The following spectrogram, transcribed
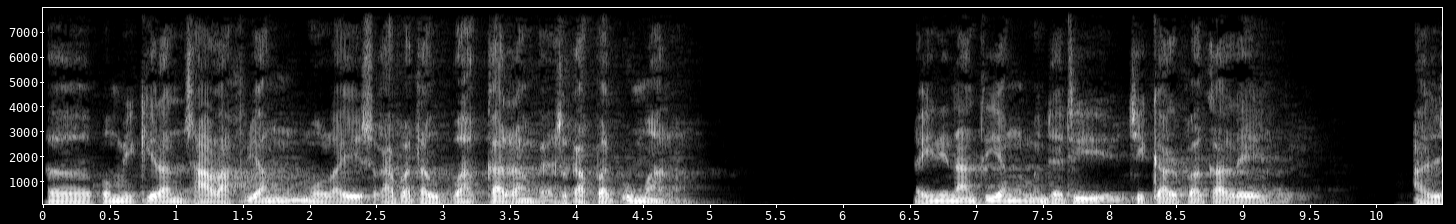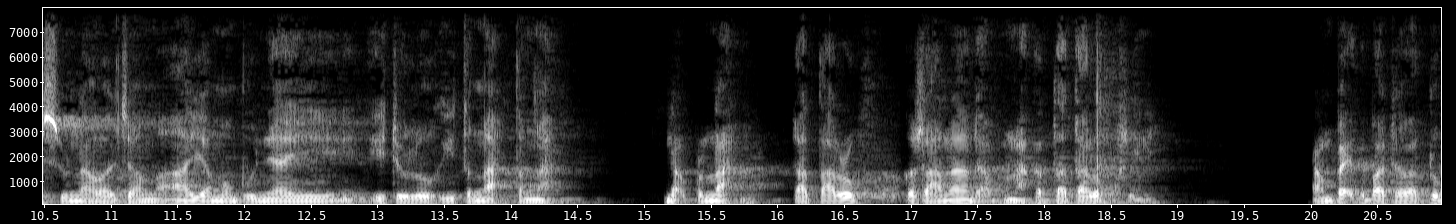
eh, pemikiran salaf yang mulai sekabat Abu Bakar sampai sekabat Umar. Nah ini nanti yang menjadi cikal bakal ahli sunnah wal jamaah yang mempunyai ideologi tengah-tengah. Tidak pernah tataruf ke sana, tidak pernah ke tataruf ke sini sampai kepada waktu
